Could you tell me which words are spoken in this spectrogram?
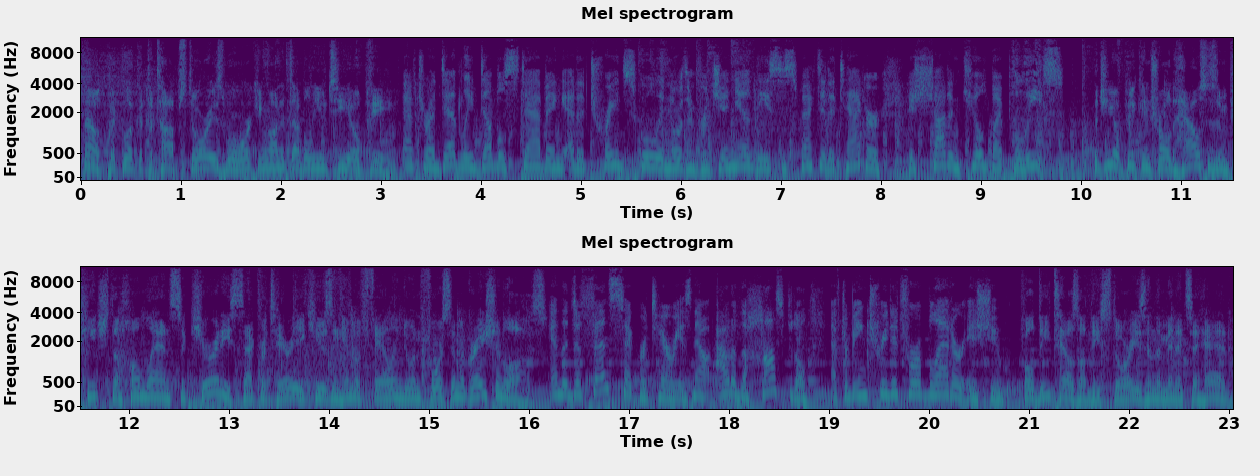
Now, a quick look at the top stories we're working on at WTOP. After a deadly double stabbing at a trade school in Northern Virginia, the suspected attacker is shot and killed by police. The GOP controlled House has impeached the Homeland Security Secretary, accusing him of failing to enforce immigration laws. And the defense secretary is now out of the hospital after being treated for a bladder issue. Full details on these stories in the minutes ahead.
